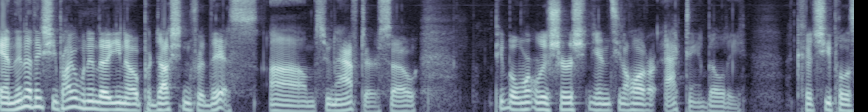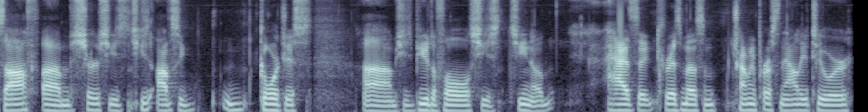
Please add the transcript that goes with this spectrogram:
and then I think she probably went into you know production for this um, soon after. So people weren't really sure she hadn't seen a whole lot of her acting ability. Could she pull this off? Um, sure, she's she's obviously gorgeous. Um, she's beautiful. She's she, you know has a charisma, some charming personality to her.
